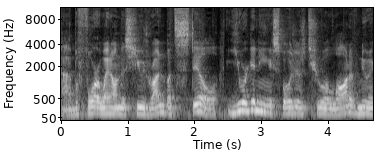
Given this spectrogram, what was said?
Uh, before it went on this huge run, but still, you are getting exposures to a lot of new,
